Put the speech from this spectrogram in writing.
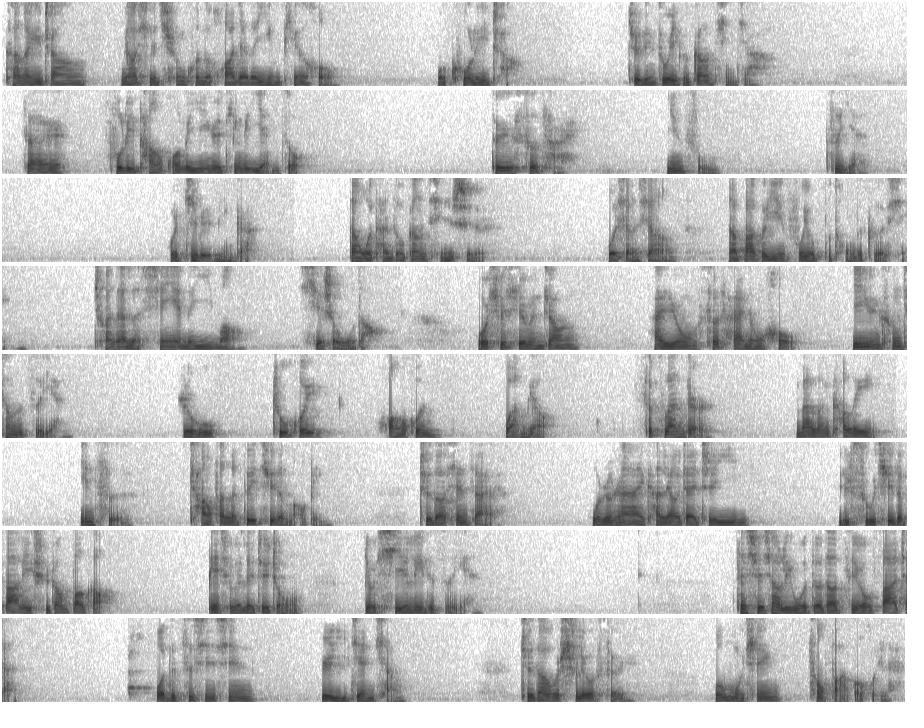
看了一张描写穷困的画家的影片后，我哭了一场，决定做一个钢琴家，在富丽堂皇的音乐厅里演奏。对于色彩、音符、字眼。我极为敏感。当我弹奏钢琴时，我想象那八个音符有不同的个性，穿戴了鲜艳的衣帽，携手舞蹈。我学写文章，爱用色彩浓厚、音韵铿锵的字眼，如“朱辉”“黄昏”“晚妙 ”“splendor” （melancholy），因此常犯了堆砌的毛病。直到现在，我仍然爱看《聊斋志异》与俗气的巴黎时装报告，便是为了这种有吸引力的字眼。在学校里，我得到自由发展，我的自信心日益坚强。直到我十六岁，我母亲从法国回来，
